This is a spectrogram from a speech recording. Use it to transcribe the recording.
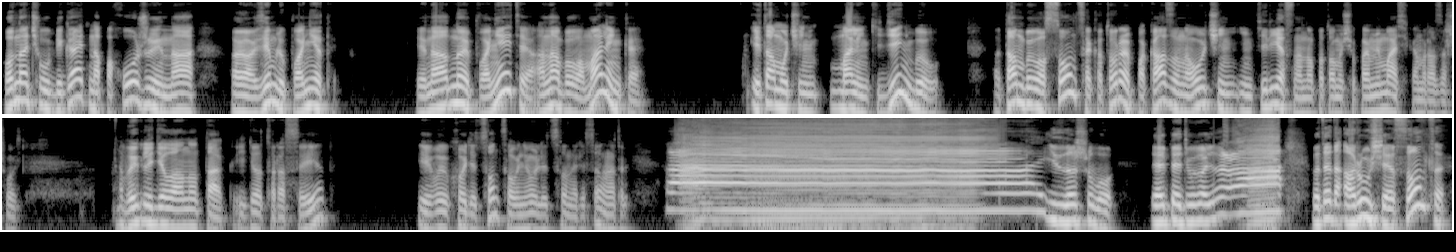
он начал убегать на похожие на э, Землю планеты. И на одной планете она была маленькая, и там очень маленький день был. Там было солнце, которое показано очень интересно, но потом еще по мемасикам разошлось. Выглядело оно так. Идет рассвет, и выходит солнце, а у него лицо нарисовано. Так и зашло. И опять выходит. Вот это орущее солнце.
